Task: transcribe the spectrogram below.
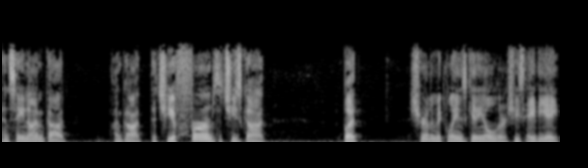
and saying, I'm God. I'm God. That she affirms that she's God. But Shirley MacLaine's getting older. She's 88.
